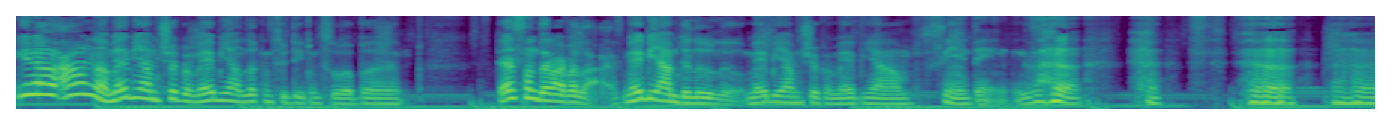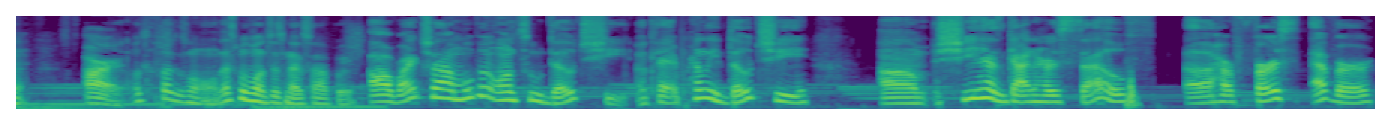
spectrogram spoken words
you know, I don't know. Maybe I'm tripping. Maybe I'm looking too deep into it, but that's something that I realized. Maybe I'm delulu. Maybe I'm tripping. Maybe I'm seeing things. All right, what the fuck is going on? Let's move on to this next topic. All right, y'all, moving on to Doechii. Okay, apparently Doechii, um, she has gotten herself uh, her first ever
